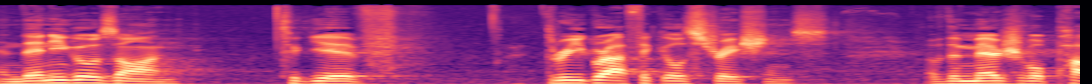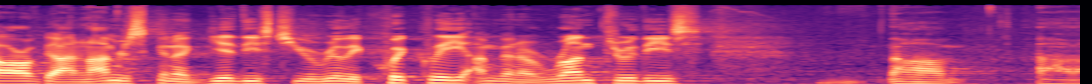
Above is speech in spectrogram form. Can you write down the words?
And then he goes on to give three graphic illustrations of the measurable power of God. And I'm just going to give these to you really quickly. I'm going to run through these um, uh,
